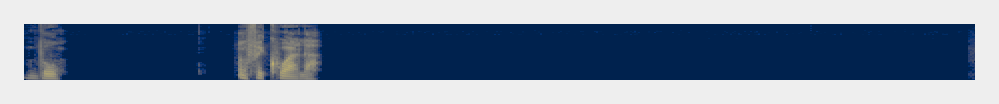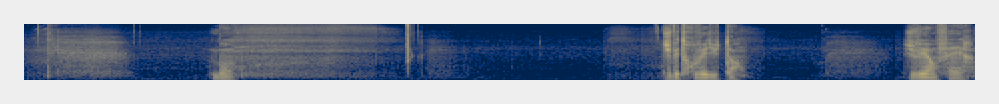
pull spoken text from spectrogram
Bon. On fait quoi là? Bon. Je vais trouver du temps. Je vais en faire.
